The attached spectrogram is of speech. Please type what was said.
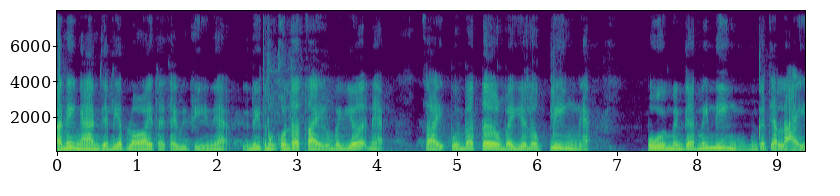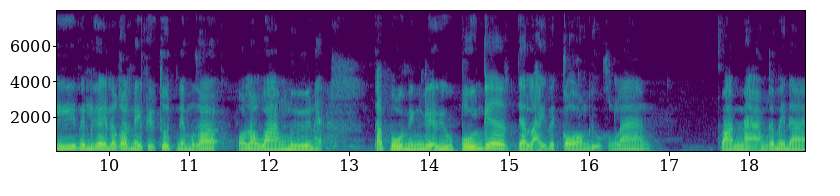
อันนี้งานจะเรียบร้อยถ้าใช้วิธีเนี้ยอันนี้บางคนถ้าใส่ลงไปเยอะเนี่ย ใส่ปูนบัตเตอร์ลงไปเยอะแล้วกลิ้งเนี่ย ปูนมันก็ไม่นิ่ง มันก็จะไหลไปเรื่อย แล้วก็ในที่สุดเนี่ยมันก็พอเราวางมือเนี่ย ถ้าปูนมันเหลืออยู่ปูนก็จะไหลไปกองอยู่ข้างล่าง ความหนามก็ไม่ได้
